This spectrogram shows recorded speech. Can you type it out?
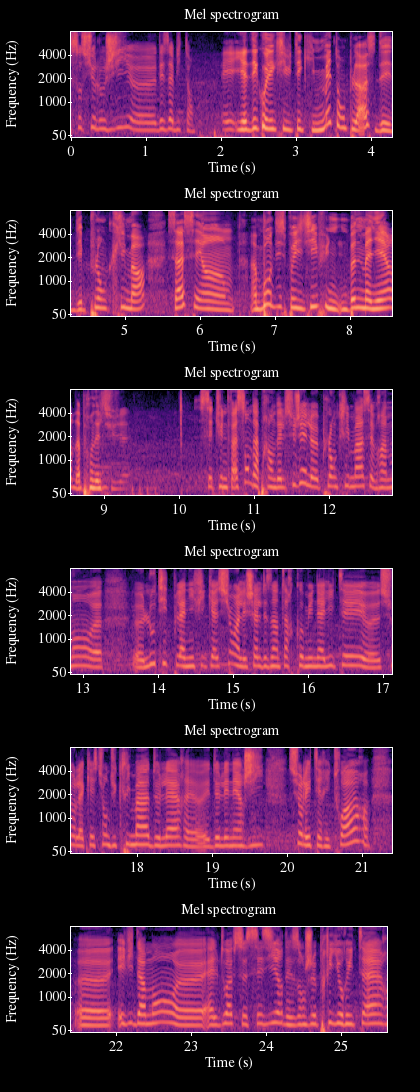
sociologie euh, des habitants. il y a des collectivités qui mettent en place des, plans climat. Ça, c'est un, bon dispositif, une bonne manière d'apprendre le sujet c'est une façon d'appréhender le sujet. Le plan climat, c'est vraiment euh, euh, l'outil de planification à l'échelle des intercommunalités euh, sur la question du climat, de l'air et de l'énergie sur les territoires. évidemment, elles doivent se saisir des enjeux prioritaires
